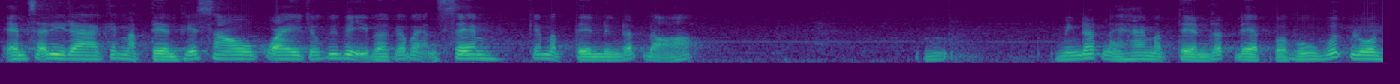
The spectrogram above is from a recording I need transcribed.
em sẽ đi ra cái mặt tiền phía sau quay cho quý vị và các bạn xem cái mặt tiền đường đất đỏ miếng đất này hai mặt tiền rất đẹp và vuông vức luôn.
